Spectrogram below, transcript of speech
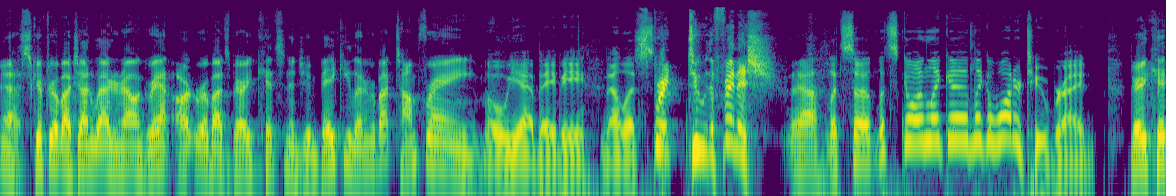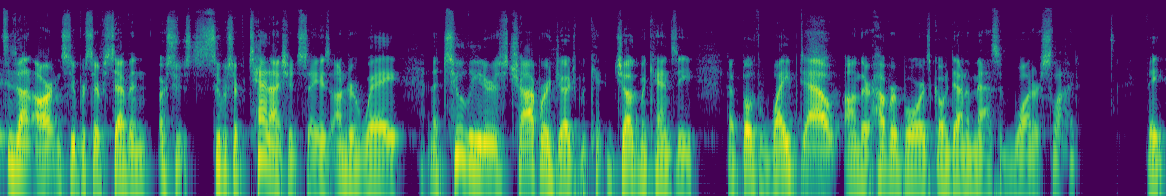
Yeah, script robot John Wagner and Alan Grant, art robots Barry Kitson and Jim Baikie, lettering robot Tom Frame. Oh yeah, baby. Now let's Sprint to the finish. yeah, let's uh let's go on like a like a water tube ride. Barry Kitson's on art and Super Surf 7, or Su- Super Surf 10, I should say, is underway. And the two leaders, Chopper and Judge Mc- Jug McKenzie, have both wiped out on their hoverboards going down a massive water slide. They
